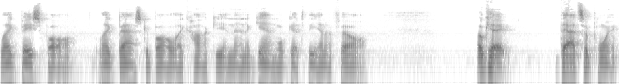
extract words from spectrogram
like baseball, like basketball, like hockey, and then again, we'll get to the NFL. Okay, that's a point.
